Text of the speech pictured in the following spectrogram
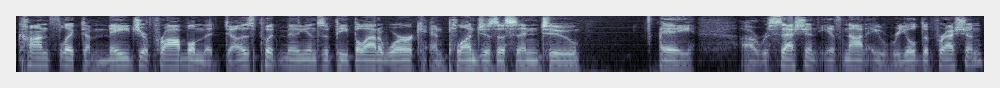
conflict, a major problem that does put millions of people out of work and plunges us into a, a recession, if not a real depression?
